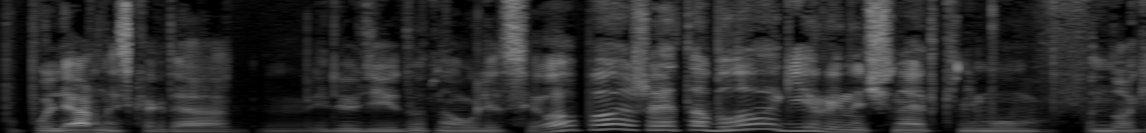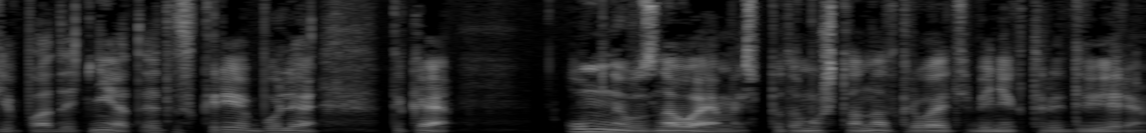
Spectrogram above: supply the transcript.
популярность, когда люди идут на улице, о боже, это блогер, и начинают к нему в ноги падать. Нет, это скорее более такая умная узнаваемость, потому что она открывает тебе некоторые двери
